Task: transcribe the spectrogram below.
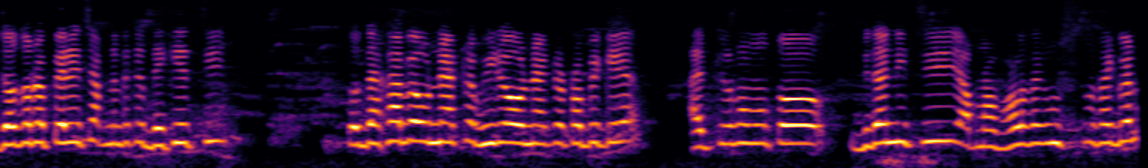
যতটা পেরেছি আপনাদেরকে দেখিয়েছি তো দেখাবে অন্য একটা ভিডিও, অন্য একটা টপিকে আজকের মতো বিদায় নিচ্ছি। আপনারা ভালো থাকবেন, সুস্থ থাকবেন।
